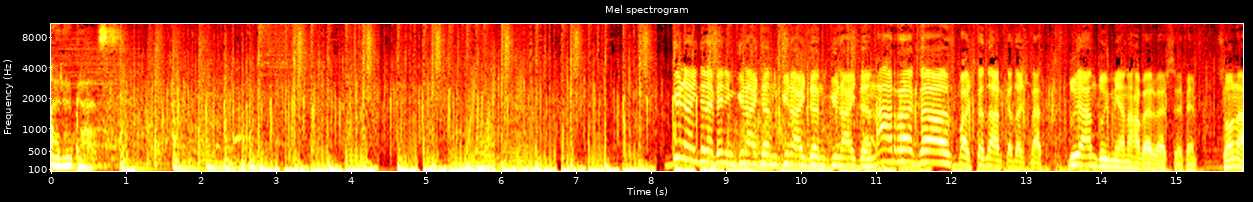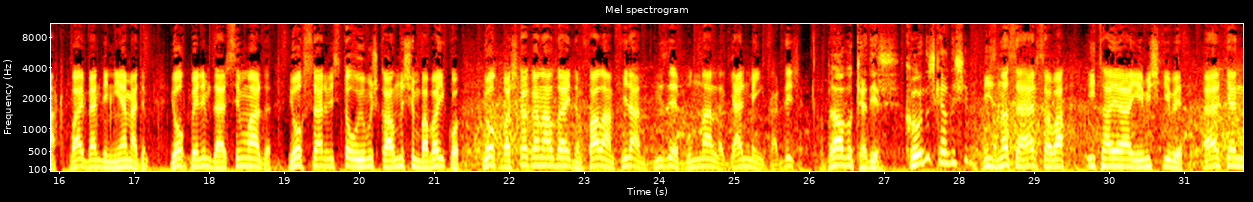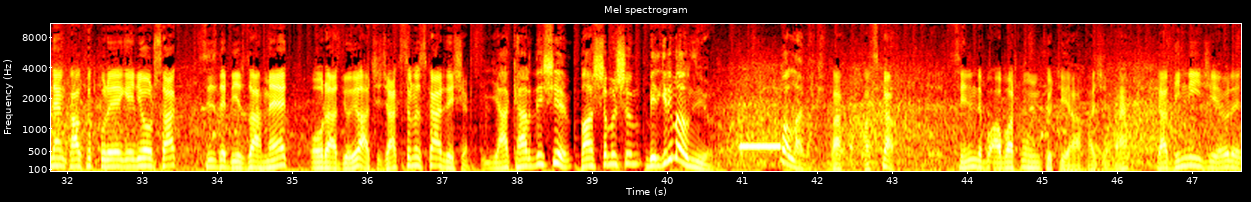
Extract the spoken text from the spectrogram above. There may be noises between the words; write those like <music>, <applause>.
Aragaz, Günaydın efendim, günaydın, günaydın, günaydın. Ara gaz başladı arkadaşlar. Duyan duymayana haber versin efendim. Sonra vay ben dinleyemedim. Yok benim dersim vardı. Yok serviste uyumuş kalmışım babayko. Yok başka kanaldaydım falan filan. Bize bunlarla gelmeyin kardeşim. Bravo Kadir. Konuş kardeşim. Biz nasıl her sabah it ayağı yemiş gibi erkenden kalkıp buraya geliyorsak siz de bir zahmet o radyoyu açacaksınız kardeşim. Ya kardeşim başlamışım bilgini mi anlıyorum? Vallahi bak. Bak Pascal senin de bu abartma oyun kötü ya hacı. Ha? Ya dinleyiciye öyle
